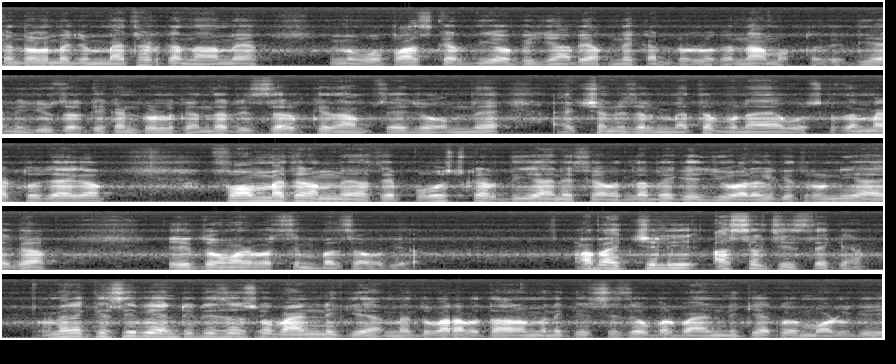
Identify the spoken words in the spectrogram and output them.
कंट्रोलर में जो मेथड का नाम है, मैं वो पास कर दिया और फिर यहाँ पे अपने कंट्रोलर का नाम अपना दे दिया। यानी यूज़र के कंट्रोलर के अंदर रिज़र्व के नाम से जो हमने एक्शन रिज़ल्ट मेथड बनाया वो उसके साथ मैट हो जाएगा। फॉर्म मेथड हमने यहाँ से पोस्ट कर दिया, यानी इसका मतलब है कि यूआरएल के थ्रू नहीं आएगा। ये तो हमारे पास सिंपल सा हो गया। अब एक्चुअली असल चीज़ क्या मैंने किसी भी एंटिटी से उसको बाइंड नहीं किया। मैं दोबारा बता रहा हूँ, मैंने किसी से ऊपर बाइंड नहीं किया, कोई मॉडल की,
